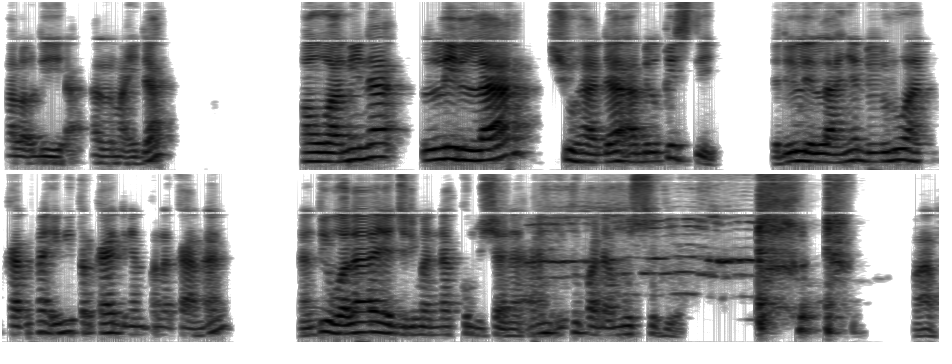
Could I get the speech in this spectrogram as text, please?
Kalau di Al-Maidah awamina lillah syuhada abil qisti. Jadi lillahnya duluan karena ini terkait dengan penekanan. Nanti wala yajrimannakum syana'an itu pada musuh ya. Maaf.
